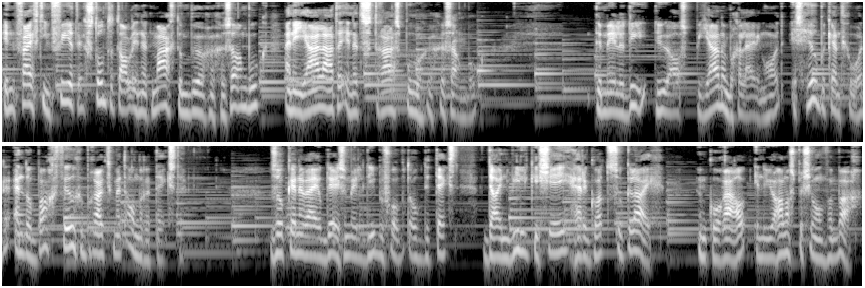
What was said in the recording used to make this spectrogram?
In 1540 stond het al in het Maagdenburger gezangboek en een jaar later in het Straatsburger gezangboek. De melodie die u als pianobegeleiding hoort is heel bekend geworden en door Bach veel gebruikt met andere teksten. Zo kennen wij op deze melodie bijvoorbeeld ook de tekst Dein Will geschehe, Herrgott zugleich, een koraal in de Johannespassion van Bach.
